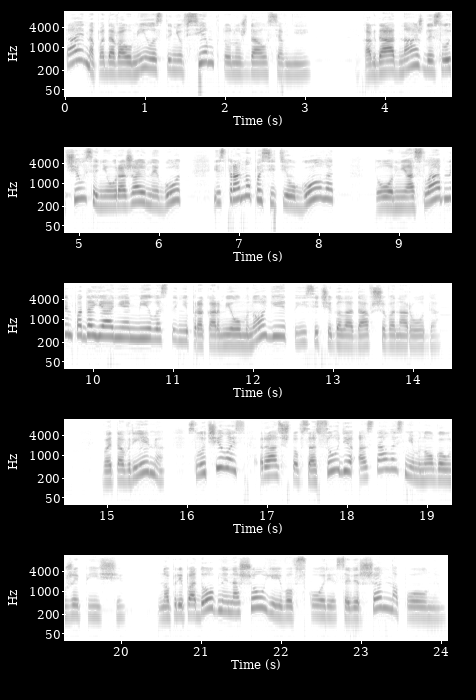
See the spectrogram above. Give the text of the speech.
тайно подавал милостыню всем, кто нуждался в ней. Когда однажды случился неурожайный год и страну посетил голод, то он неослабным подаянием милостыни прокормил многие тысячи голодавшего народа. В это время случилось раз, что в сосуде осталось немного уже пищи, но преподобный нашел его вскоре совершенно полным,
